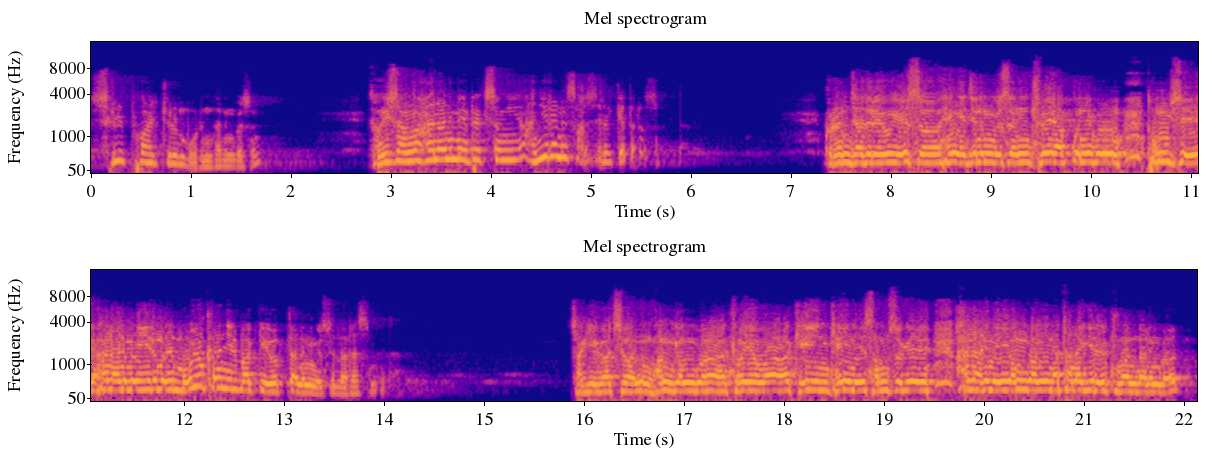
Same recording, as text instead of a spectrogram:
슬퍼할 줄 모른다는 것은 더 이상 하나님의 백성이 아니라는 사실을 깨달았습니다. 그런 자들에 의해서 행해지는 것은 죄악뿐이고 동시에 하나님의 이름을 모욕하는 일밖에 없다는 것을 알았습니다. 자기가 처한 환경과 교회와 개인 개인의 삶 속에 하나님의 영광이 나타나기를 구한다는 것,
